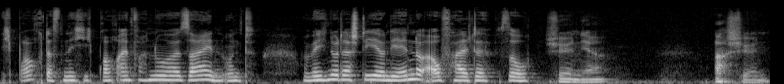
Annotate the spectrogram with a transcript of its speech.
Ich brauche das nicht. Ich brauche einfach nur sein. Und, und wenn ich nur da stehe und die Hände aufhalte, so. Schön, ja. Ach, schön.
